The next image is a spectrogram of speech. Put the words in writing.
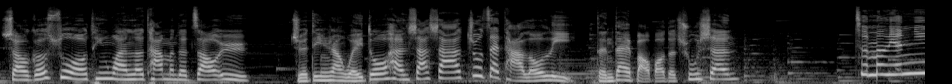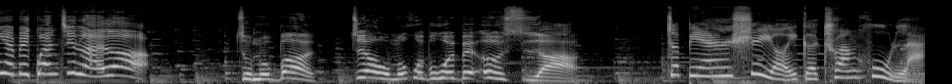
小格索听完了他们的遭遇。决定让维多和莎莎住在塔楼里，等待宝宝的出生。怎么连你也被关进来了？怎么办？这样我们会不会被饿死啊？这边是有一个窗户啦，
